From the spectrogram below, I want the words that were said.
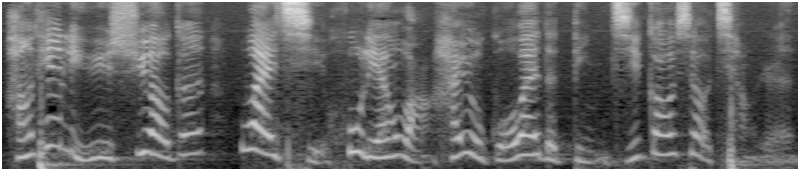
航天领域需要跟外企、互联网还有国外的顶级高校抢人。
